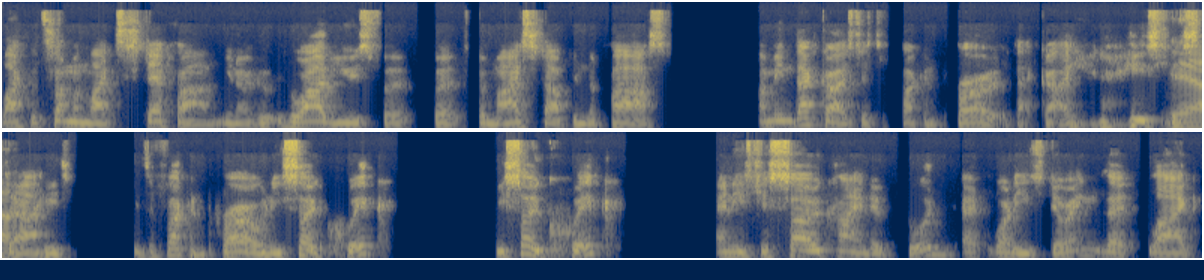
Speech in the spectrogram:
like with someone like stefan you know who, who i've used for, for for my stuff in the past i mean that guy's just a fucking pro that guy you know he's just yeah. uh he's he's a fucking pro and he's so quick. He's so quick and he's just so kind of good at what he's doing that like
